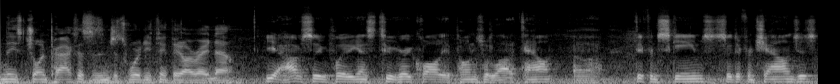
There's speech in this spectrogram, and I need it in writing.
these joint practices, and just where do you think they are right now? Yeah, obviously we played against two very quality opponents with a lot of talent, uh, different schemes, so different challenges.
